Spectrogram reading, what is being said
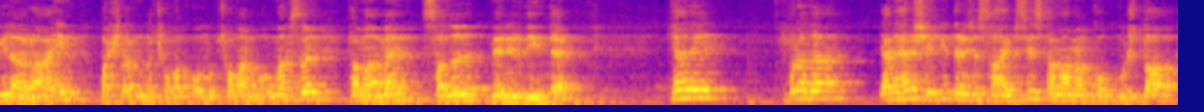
Bila ra'in başlarında çobak, çoban olmaksın tamamen salı verildiğinde. Yani burada yani her şey bir derece sahipsiz, tamamen kopmuş, dağ,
